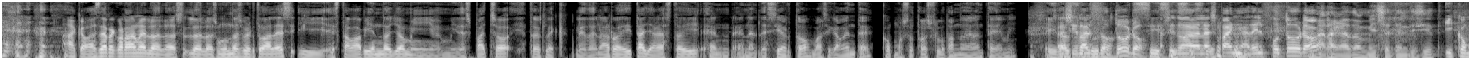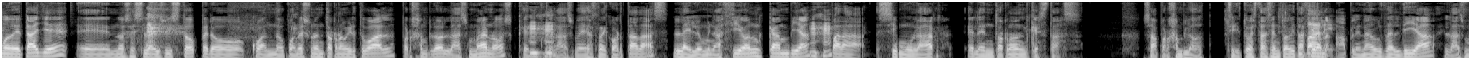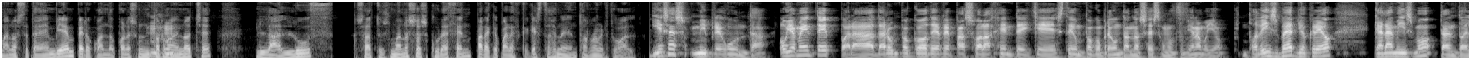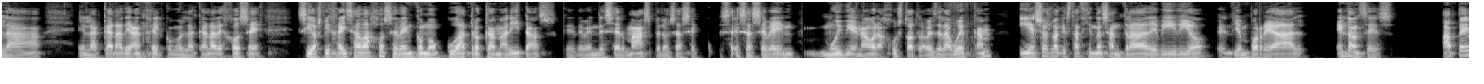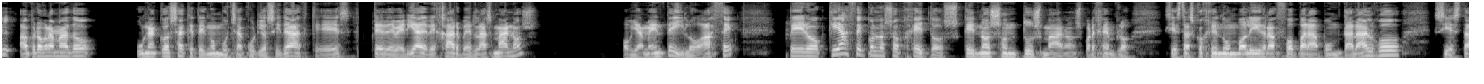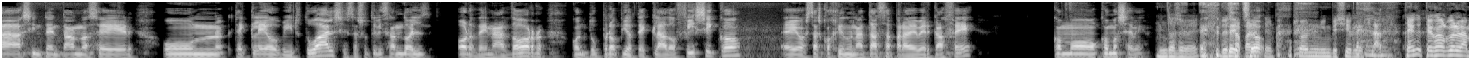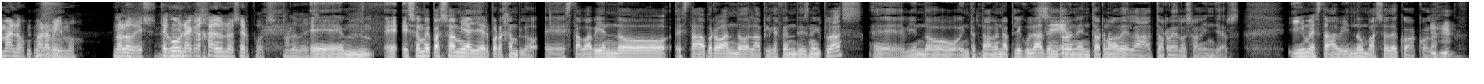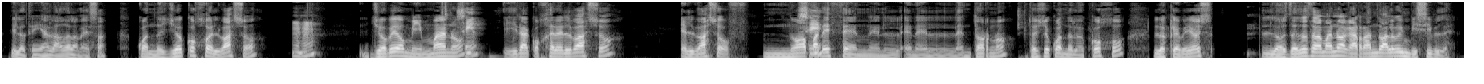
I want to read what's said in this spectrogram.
Acabas de recordarme lo de, los, lo de los mundos virtuales y estaba viendo yo mi, mi despacho y entonces le, le, doy la ruedita y ahora estoy en, en, el desierto, básicamente, con vosotros flotando delante de mí. He ido, al, futuro. al futuro. Sí, sí, ido a la España del futuro. Málaga 2077. Y como detalle, eh, no sé si lo habéis visto, pero cuando pones un entorno virtual, por ejemplo, las manos, que, las ves recortadas, la iluminación cambia para simular el entorno en el que estás. O sea, por ejemplo, si tú estás en tu habitación a plena luz del día, las manos te ven bien, pero cuando pones un entorno de noche, la luz sea, tus manos se oscurecen para que parezca que estás en el entorno virtual. Y esa es mi pregunta. Obviamente, para dar un poco de repaso a la gente que esté un poco preguntándose cómo funciona, pues podéis ver, yo creo, que ahora mismo, tanto en la, en la cara de Ángel como en la cara de José, si os fijáis abajo, se ven como cuatro camaritas, que deben de ser más, pero esas se, esas se ven muy bien ahora justo a través de la webcam. Y eso es lo que está haciendo esa entrada de vídeo en tiempo real. Entonces, Apple ha programado una cosa que tengo mucha curiosidad, que es, te debería de dejar ver las manos, obviamente, y lo hace, pero ¿qué hace con los objetos que no son tus manos? Por ejemplo, si estás cogiendo un bolígrafo para apuntar algo, si estás intentando hacer un tecleo virtual, si estás utilizando el ordenador con tu propio teclado físico, eh, o estás cogiendo una taza para beber café, ¿cómo, cómo se ve? No se ve, desaparecen, son invisibles. tengo algo en la mano ahora mismo. No lo ves. Tengo una caja de unos AirPods. No lo ves. Em, eh, eso me pasó a mí ayer, por ejemplo. Eh, estaba viendo, estaba probando la aplicación Disney Plus, eh, viendo, intentando ver una película dentro del entorno de la Torre de los Avengers. Y me estaba viendo un vaso de Coca-Cola. Y lo tenía al lado de la mesa. Cuando yo cojo el vaso, yo veo mi mano ir a coger el vaso. El vaso no aparece en el, en el entorno. Entonces yo cuando lo cojo, lo que veo es los dedos de la mano agarrando algo invisible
